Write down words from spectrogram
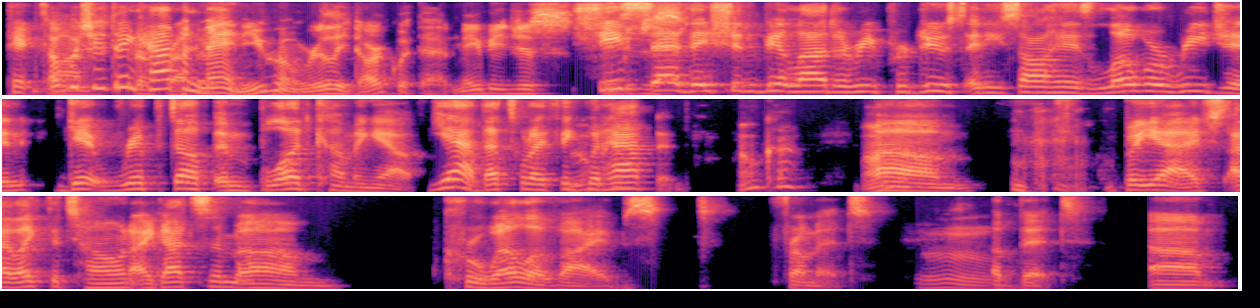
picked Is that on what you think happened, brother. man? You went really dark with that. Maybe just She maybe said just- they shouldn't be allowed to reproduce, and he saw his lower region get ripped up and blood coming out. Yeah, that's what I think would happen. okay. All right. Um, but yeah, I just I like the tone. I got some um Cruella vibes from it Ooh. a bit. Um,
